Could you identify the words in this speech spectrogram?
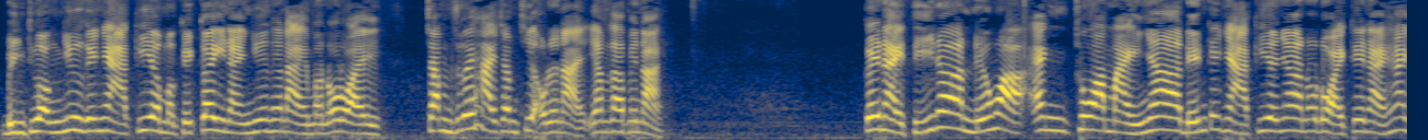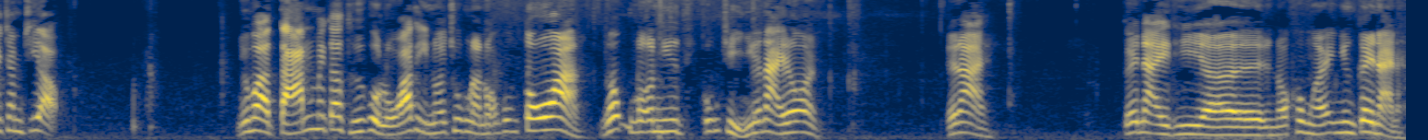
Bình thường như cái nhà kia mà cái cây này như thế này mà nó đòi trăm rưỡi, hai trăm triệu đây này. Em ra bên này cây này tí nữa nếu mà anh cho mày nhá đến cái nhà kia nhá nó đòi cây này 200 triệu. Nhưng mà tán mấy các thứ của nó thì nói chung là nó cũng to à. gốc nó như cũng chỉ như thế này thôi. Thế này cây này thì ờ, nó không ấy nhưng cây này này.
